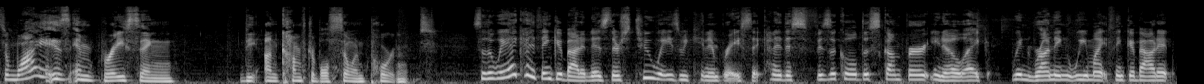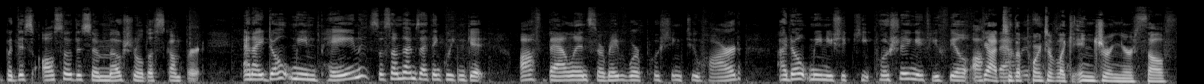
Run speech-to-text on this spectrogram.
So why is embracing the uncomfortable so important? So the way I kind of think about it is there's two ways we can embrace it. Kind of this physical discomfort, you know, like when running we might think about it, but this also this emotional discomfort. And I don't mean pain. So sometimes I think we can get off balance or maybe we're pushing too hard. I don't mean you should keep pushing if you feel off Yeah, to the point of like injuring yourself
